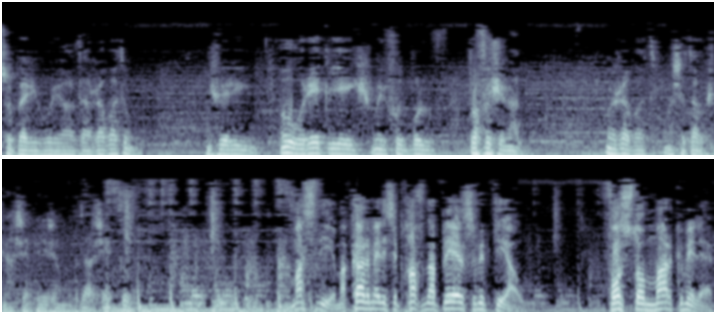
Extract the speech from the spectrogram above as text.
superjuri għal tar-rabatu. Ġifieri, u rrit li jgħix mill-futbol professional. Mir-rabat ma setawx naħseb li żammu daqshekk. Maslima, Carmel isib ħafna players mib tiegħu. Fostom Mark Miller.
